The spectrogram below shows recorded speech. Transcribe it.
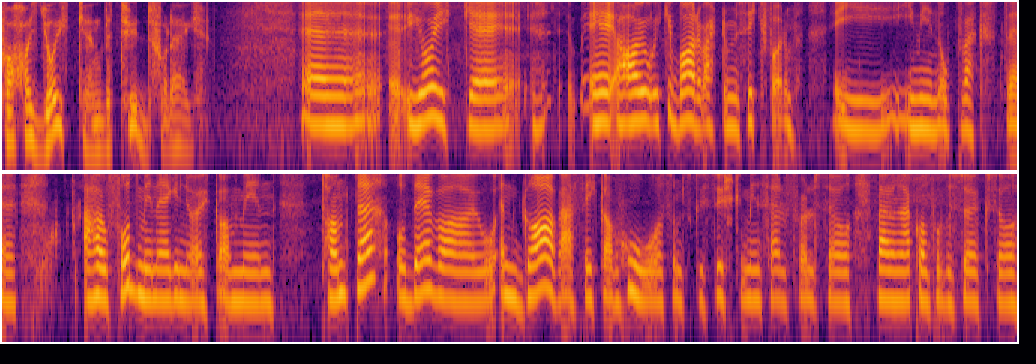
hva har joiken betydd for deg? Eh, joik eh, har jo ikke bare vært en musikkform i, i min oppvekst. Eh, Jeg har jo fått min egen joik av min tante, og det var jo en gave jeg fikk av henne, som skulle styrke min selvfølelse, og hver gang jeg kom på besøk, så,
